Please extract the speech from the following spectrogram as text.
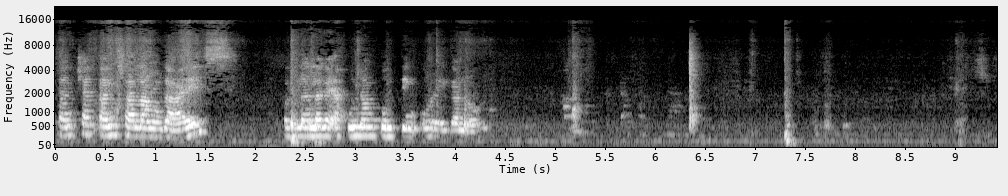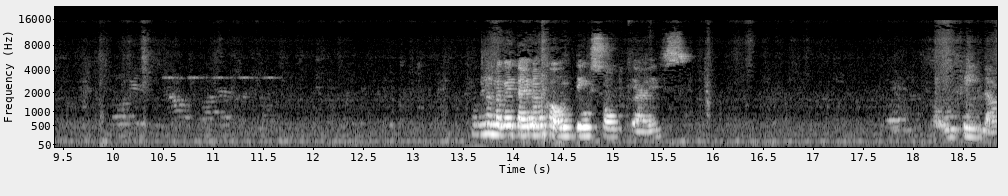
Tansya-tansya lang guys. Maglalagay ako ng kunting oregano. Maglalagay tayo ng kaunting salt, guys. Kaunti lang.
